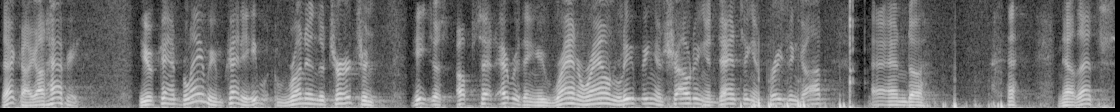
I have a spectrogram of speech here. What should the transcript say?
that guy got happy. You can't blame him, can he? He run in the church and he just upset everything. He ran around leaping and shouting and dancing and praising God. And uh, now that's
